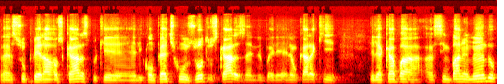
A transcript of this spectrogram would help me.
é, superar os caras, porque ele compete com os outros caras. Né? Ele, ele, é um cara que ele acaba assim bananando,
